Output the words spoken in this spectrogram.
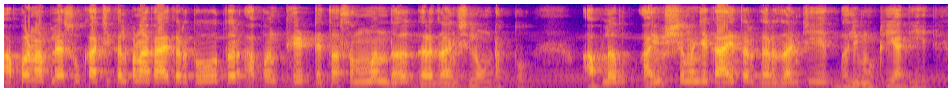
आपण आपल्या सुखाची कल्पना काय करतो तर आपण थेट त्याचा संबंध गरजांशी लावून टाकतो. आपलं आयुष्य म्हणजे काय तर गरजांची एक भली मोठी यादी आहे.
